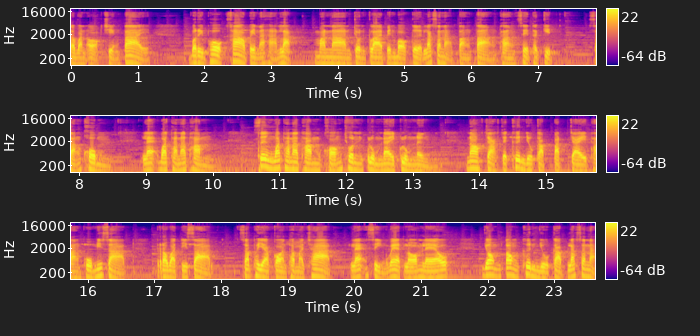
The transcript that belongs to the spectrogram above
ตะวันออกเฉียงใต้ บริโภคข้าวเป็นอาหารหลักมานานจนกลายเป็นบ่อกเกิดลักษณะต่างๆ ทางเศรษฐกิจ สังคม และวัฒนธรรม ซึ่งวัฒนธรรมของชนกลุ่มใดกลุ่มหนึ่ง นอกจากจะขึ้นอยู่กับปัจจัยทางภูมิศาสตร์ ประวัติศาสตร์ ทรัพยากรธรรมชาติ และสิ่งแวดล้อมแล้ว ย่อมต้องขึ้นอยู่กับลักษณะ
